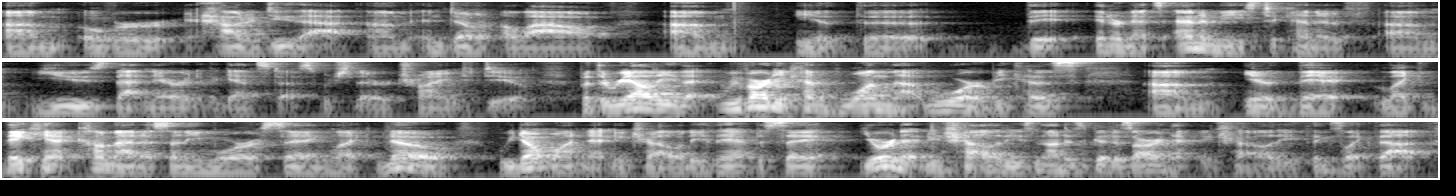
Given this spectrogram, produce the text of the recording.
um, over how to do that um, and don't allow um, you know the the internet's enemies to kind of um, use that narrative against us, which they're trying to do. But the reality that we've already kind of won that war because um, you know they like they can't come at us anymore saying like no we don't want net neutrality. They have to say your net neutrality is not as good as our net neutrality things like that.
